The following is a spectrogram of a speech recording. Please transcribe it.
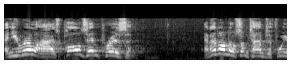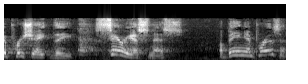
And you realize Paul's in prison. And I don't know sometimes if we appreciate the seriousness of being in prison.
